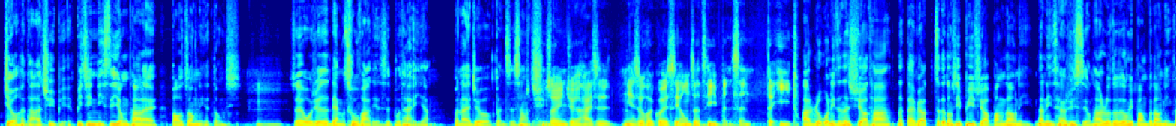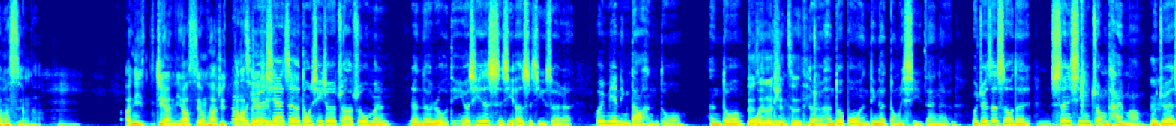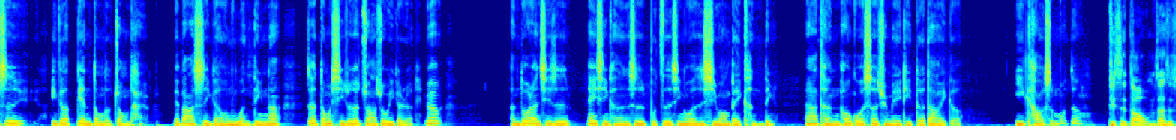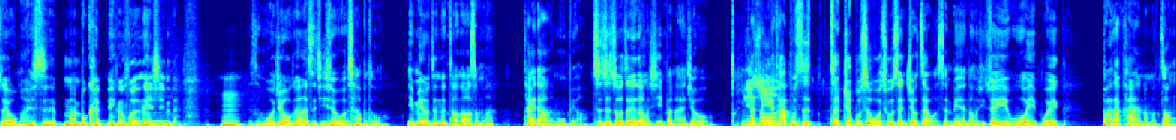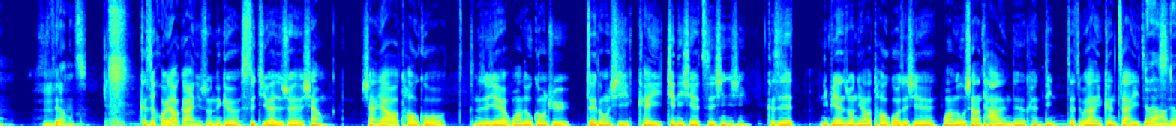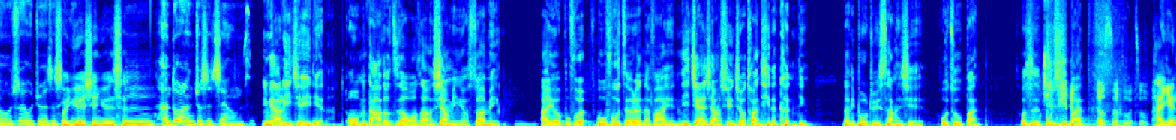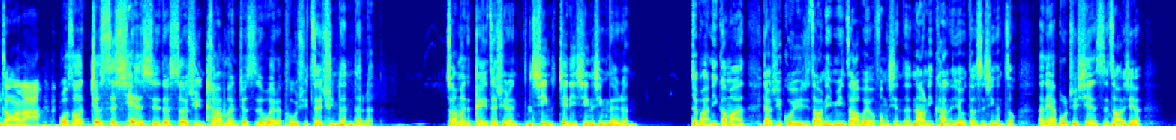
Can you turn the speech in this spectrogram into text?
就有很大的区别，毕竟你是用它来包装你的东西，嗯，所以我觉得两个出发点是不太一样，本来就有本质上的区别。所以你觉得还是你还是回归使用者自己本身的意图啊？如果你真的需要它，那代表这个东西必须要帮到你，那你才要去使用它。如果这个东西帮不到你，干嘛使用它？嗯，啊，你既然你要使用它去达成，我觉得现在这个东西就是抓住我们人的弱点，尤其是十几、二十几岁人会面临到很多。很多不稳定，对，很多不稳定的东西在那个，我觉得这时候的身心状态嘛，我觉得是一个变动的状态，没办法是一个很稳定。那这个东西就是抓住一个人，因为很多人其实内心可能是不自信，或者是希望被肯定，那他可能透过社群媒体得到一个依靠什么的。其实到我们三十岁，我们还是蛮不肯定我的内心的。嗯，我觉得我跟二十几岁我差不多，也没有真的找到什么。太大的目标，只是说这个东西本来就，因为它不是，它就不是我出生就在我身边的东西，所以我也不会把它看得那么重，这样子。可是回到刚才你说那个十几二十岁的想想要透过可能这些网络工具这个东西可以建立一些自信心，可是。你变成说你要透过这些网络上他人的肯定，这只会让你更在意这件事。对啊，对，所以我觉得这是会越陷越深。嗯，很多人就是这样子。应该要理解一点了，我们大家都知道，网上有乡民有酸民，他有不负不负责任的发言。你既然想寻求团体的肯定，那你不如去上一些互助班，或是补习班。都是互助，太严重了吧？我说就是现实的社群，专门就是为了 push 这群人的人，专门给这群人信建立信心的人。对吧？你干嘛要去故意去找你明知道会有风险的，然后你看了又得失心很重，那你还不如去现实找一些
